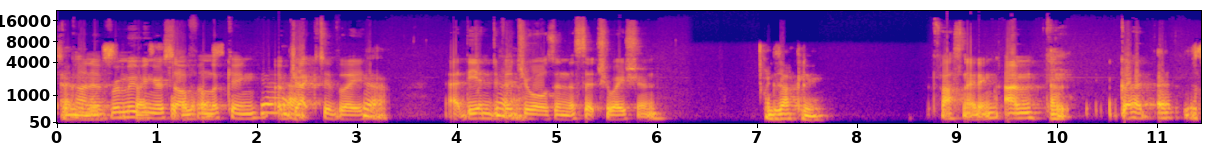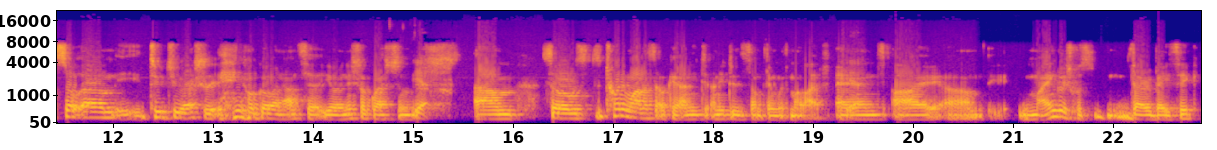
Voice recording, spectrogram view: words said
So kind of removing yourself and looking yeah. objectively yeah. at the individuals yeah. in the situation. Exactly. Fascinating. Um, and, Go ahead. And so um, to to actually you know go and answer your initial question. Yeah. Um, so 21, I said, okay, I need to I need to do something with my life, and yeah. I um, my English was very basic.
